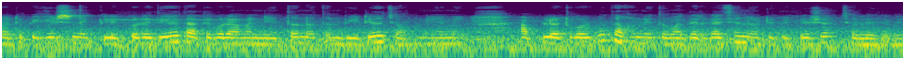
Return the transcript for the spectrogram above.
নোটিফিকেশনে ক্লিক করে দিও। তাতে করে আমার নিত্য নতুন ভিডিও যখনই আমি আপলোড করব তখনই তোমাদের কাছে নোটিফিকেশন চলে যাবে।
